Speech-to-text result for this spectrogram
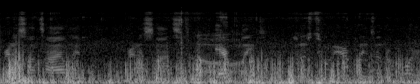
Renaissance Island, Renaissance Oh. airplanes. So there's two airplanes underwater.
